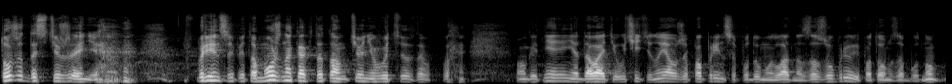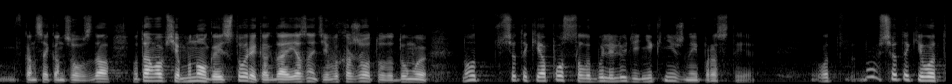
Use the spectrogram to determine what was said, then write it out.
тоже достижение. В принципе, это можно как-то там что-нибудь... Он говорит, не-не-не, давайте учите. Но я уже по принципу думаю, ладно, зазубрю и потом забуду. Ну, в конце концов сдал. Но там вообще много историй, когда я, знаете, выхожу оттуда, думаю, ну, вот все-таки апостолы были люди не книжные простые. Вот, ну, все-таки вот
